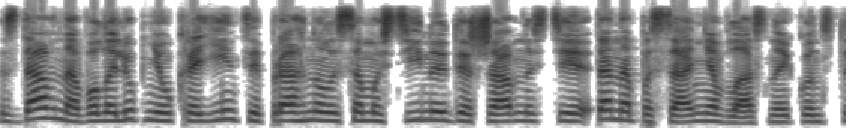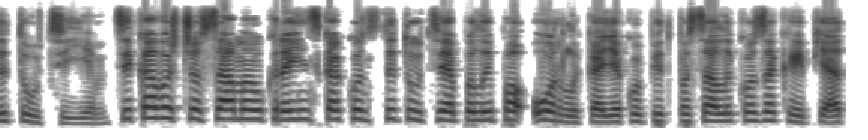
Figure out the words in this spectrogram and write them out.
Здавна волелюбні українці прагнули самостійної державності та написання власної конституції. Цікаво, що саме українська конституція Пилипа Орлика, яку підписали козаки 5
